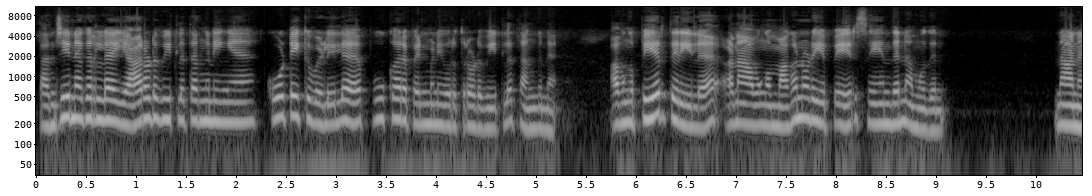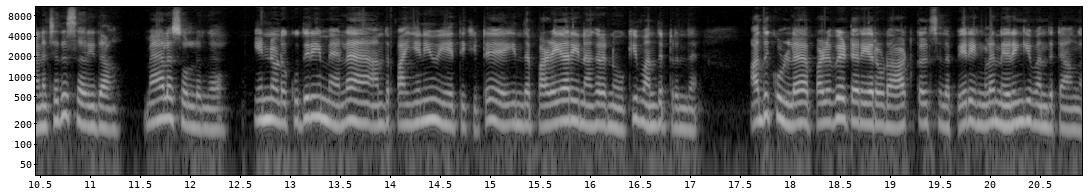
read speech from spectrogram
தஞ்சை நகரில் யாரோட வீட்டில் தங்குனீங்க? கோட்டைக்கு வெளியில் பூக்கார பெண்மணி ஒருத்தரோட வீட்டில் தங்கினேன். அவங்க பேர் தெரியல ஆனால் அவங்க மகனுடைய பேர் சேந்தன் அமுதன். நான் நினச்சது சரிதான். மேலே சொல்லுங்கள் என்னோட குதிரை மேலே அந்த பையனையும் ஏற்றிக்கிட்டு இந்த பழையாறை நகரை நோக்கி வந்துட்டு இருந்தேன். அதுக்குள்ளே பழுவேட்டரையரோட ஆட்கள் சில பேர் எங்களை நெருங்கி வந்துட்டாங்க.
